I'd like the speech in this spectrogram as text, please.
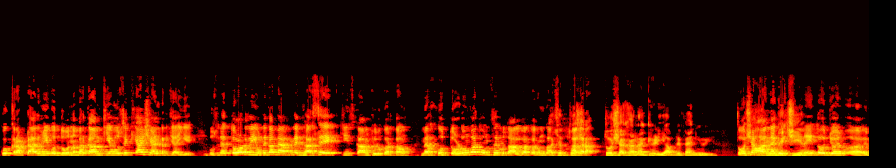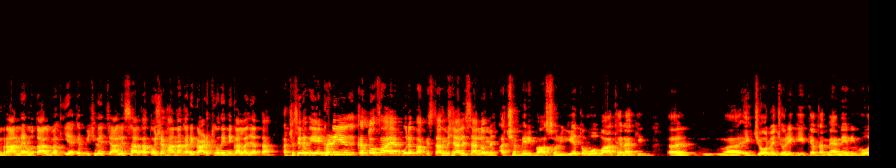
کوئی کرپٹ آدمی کو دو نمبر کام کیا اسے کیا شیلٹر چاہیے؟ اس نے توڑ دی انہوں نے کہا میں اپنے گھر سے ایک چیز کام شروع کرتا ہوں۔ میں خود توڑوں گا تو ان سے مطالبہ کروں گا۔ اچھا اگر توشا خانہ گھڑی آپ نے پہنی ہوئی ہے۔ توشا خانہ ہے نہیں تو جو عمران نے مطالبہ کیا کہ پچھلے چالیس سال کا توشا خانہ کا ریکارڈ کیوں نہیں نکالا جاتا؟ اچھا۔ صرف ایک گھڑی کا تحفہ آیا پورے پاکستان میں اچھا، چالیس سالوں میں۔ اچھا میری بات سنی یہ تو وہ بات ہے نا کہ ایک چور نے چوری کی کہتا میں نے نہیں وہ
